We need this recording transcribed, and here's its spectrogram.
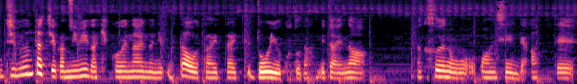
自分たちが耳が聞こえないのに歌を歌いたいってどういうことだ？みたいな、なんかそういうのもワンシーンであって、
